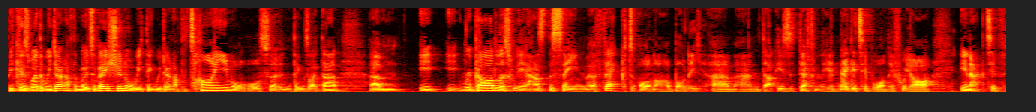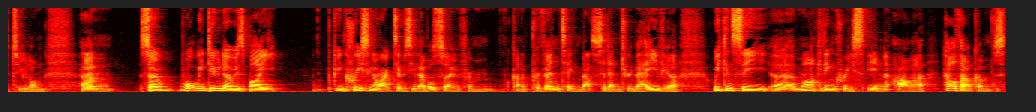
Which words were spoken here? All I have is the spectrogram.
because whether we don't have the motivation or we think we don't have the time or, or certain things like that, um, it, it, regardless, it has the same effect on our body, um, and that is definitely a negative one if we are inactive for too long. Um, so, what we do know is by increasing our activity levels, so from kind of preventing that sedentary behavior, we can see a marked increase in our health outcomes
